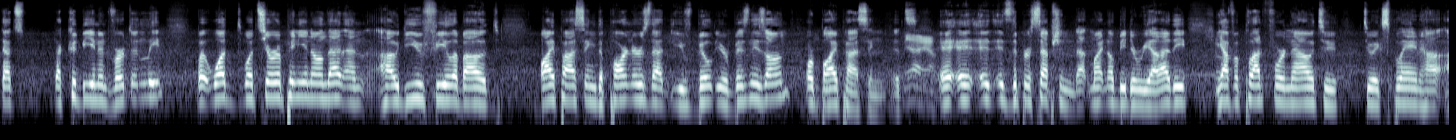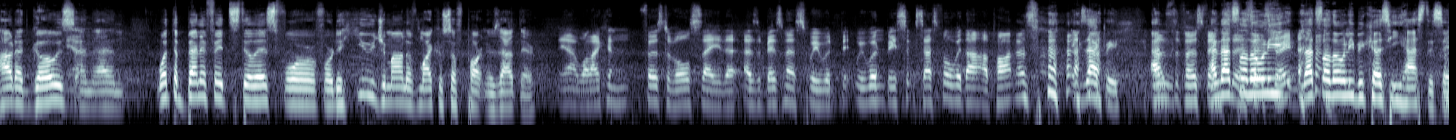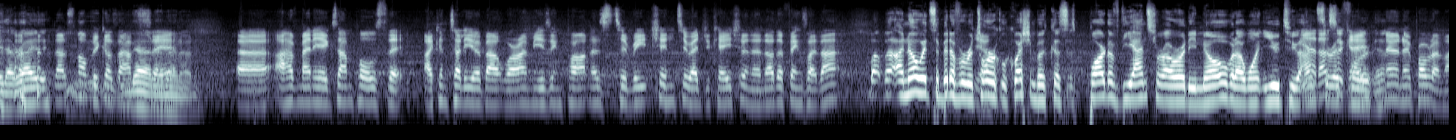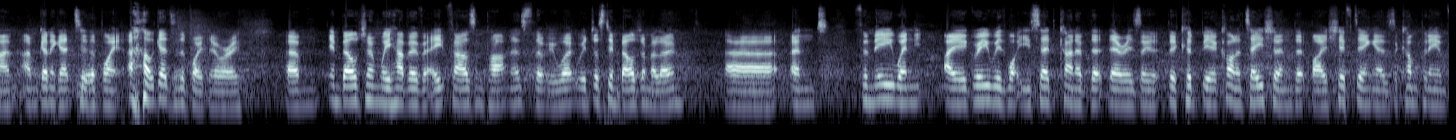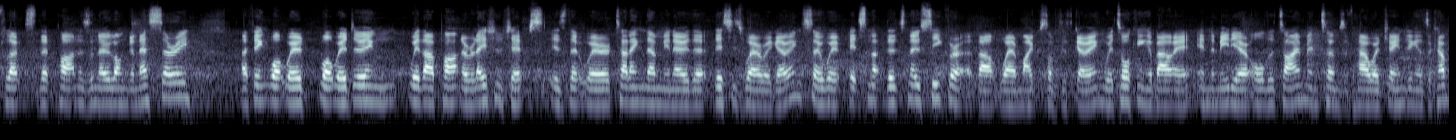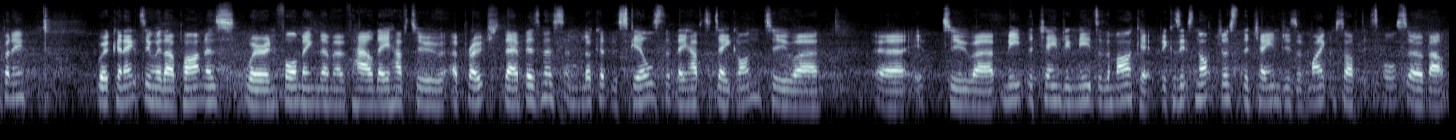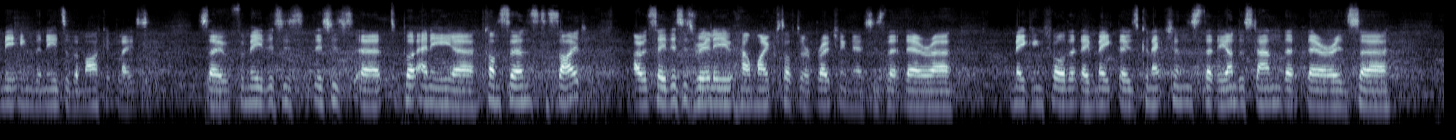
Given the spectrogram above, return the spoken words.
that's that could be inadvertently. But what what's your opinion on that, and how do you feel about bypassing the partners that you've built your business on, or bypassing? It's Yeah, yeah. It, it, it's the perception that might not be the reality. You have a platform now to to explain how, how that goes Yeah. and, and what the benefit still is for, for the huge amount of Microsoft partners out there. Yeah, well, I can first of all say that as a business, we would be, we wouldn't be successful without our partners. Exactly. That's and, the first thing And that's not only that's not only because he has to say that, right? That's not because I have no, to say no, it. no, no, no. Uh, I have many examples that I can tell you about where I'm using partners to reach into education and other things like that. But, but I know it's a bit of a rhetorical question because it's part of the answer I already know, but I want you to yeah, answer that's it okay. for. yeah. No, no problem. I'm, I'm going to get to the point. I'll get to the point. Don't worry. Um, in Belgium, we have over 8,000 partners that we work with just in Belgium alone. Uh, and for me, when I agree with what you said, kind of that there is a there could be a connotation that by shifting as a company in flux, that partners are no longer necessary. I think what we're what we're doing with our partner relationships is that we're telling them, you know, that this is where we're going. So it's not there's no secret about where Microsoft is going. We're talking about it in the media all the time in terms of how we're changing as a company. We're connecting with our partners. We're informing them of how they have to approach their business and look at the skills that they have to take on to. Uh, uh, to uh, meet the changing needs of the market because it's not just the changes of Microsoft, it's also about meeting the needs of the marketplace. So for me, this is this is uh, to put any uh, concerns aside. I would say this is really how Microsoft are approaching this: is that they're uh, making sure that they make those connections, that they understand that there is uh,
